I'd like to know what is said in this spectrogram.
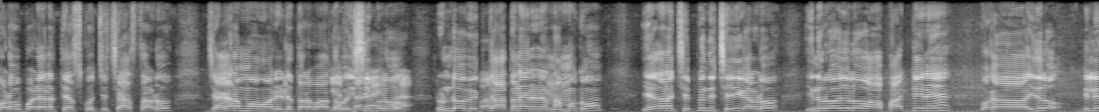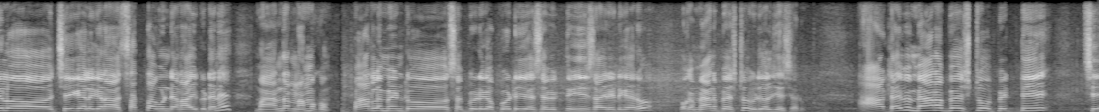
గొడవ పడైనా తీసుకొచ్చి చేస్తాడు. జగన్మోహన్ రెడ్డి తర్వాత వైసీపీలో. రెండో వ్యక్తి అతనైన నమ్మకం. ఏదైనా చెప్పింది చేయగలడు ఇన్ని రోజులు ఆ పార్టీని ఒక ఇదిలో ఢిల్లీలో చేయగలిగిన సత్తా ఉండే నాయకుడని మా అందరి నమ్మకం. పార్లమెంటు సభ్యుడిగా పోటీ చేసే వ్యక్తి విజయసాయి రెడ్డి గారు ఒక మేనిఫెస్టో విడుదల చేశారు. ఆ టైప్ మేనిఫెస్టో పెట్టి చే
